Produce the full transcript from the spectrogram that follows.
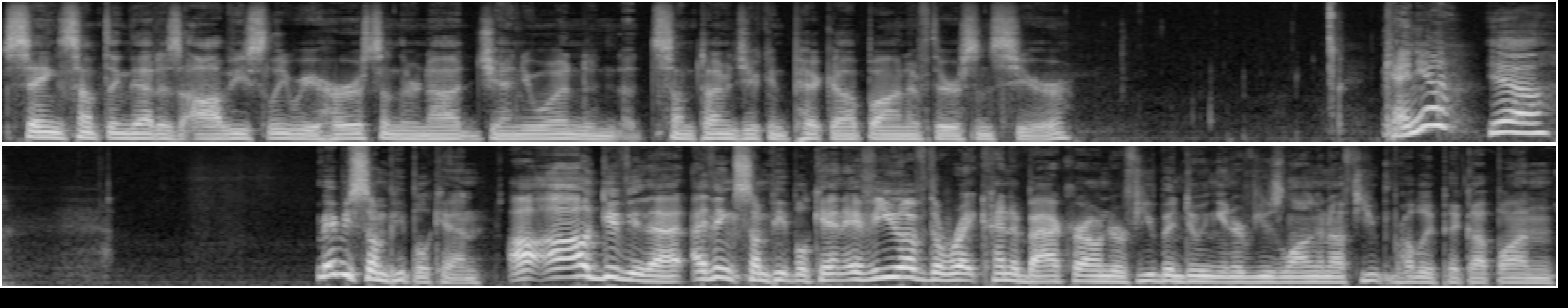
saying something that is obviously rehearsed and they're not genuine and sometimes you can pick up on if they're sincere. can you Yeah. Maybe some people can. I'll, I'll give you that. I think some people can. If you have the right kind of background, or if you've been doing interviews long enough, you can probably pick up on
